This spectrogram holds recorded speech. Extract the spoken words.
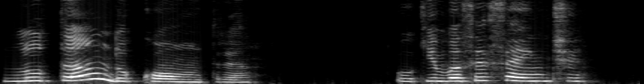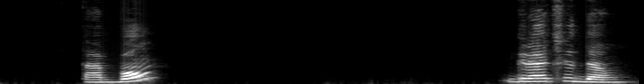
lutando contra o que você sente, tá bom? Gratidão.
